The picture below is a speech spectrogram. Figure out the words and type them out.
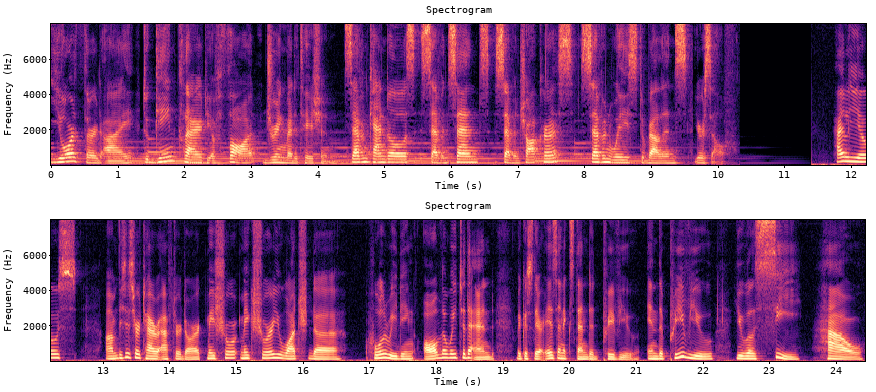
your third eye to gain clarity of thought during meditation. Seven candles, seven scents, seven chakras, seven ways to balance yourself. Hi Leos, um, this is your tarot after dark. Make sure make sure you watch the whole reading all the way to the end because there is an extended preview. In the preview, you will see how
